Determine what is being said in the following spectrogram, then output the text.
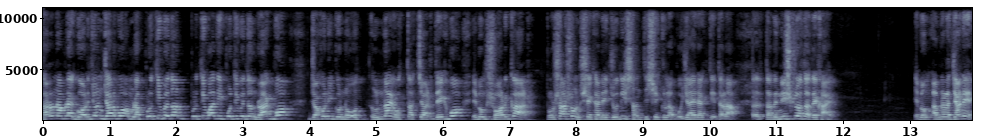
কারণ আমরা গর্জন ঝাড়বো, আমরা প্রতিবেদন, প্রতিবাদী প্রতিবেদন রাখব, যখনই কোনো অন্যায়, অত্যাচার দেখব এবং সরকার, প্রশাসন সেখানে যদি শান্তি শৃঙ্খলা বজায় রাখতে তারা, তাদের নিষ্ক্রিয়তা দেখায়। এবং আপনারা জানেন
